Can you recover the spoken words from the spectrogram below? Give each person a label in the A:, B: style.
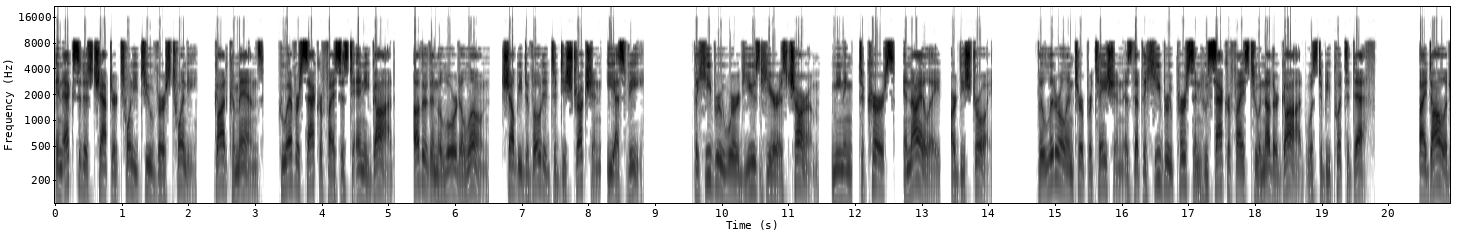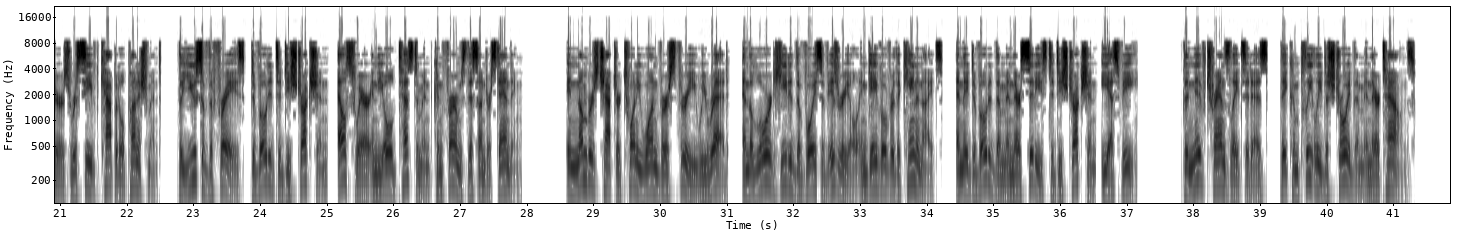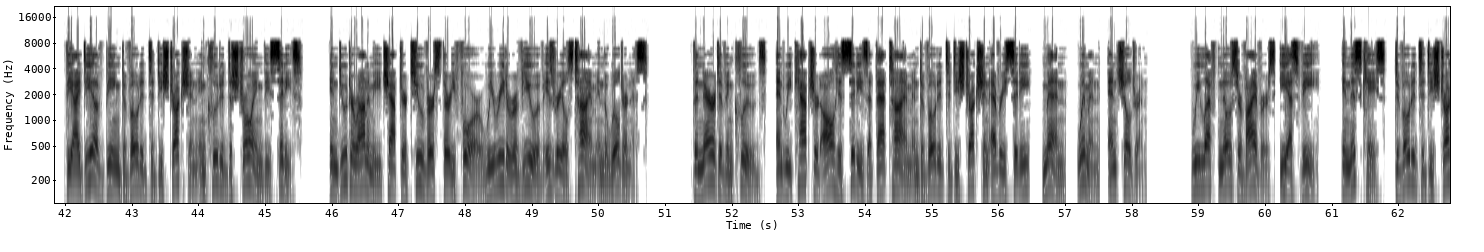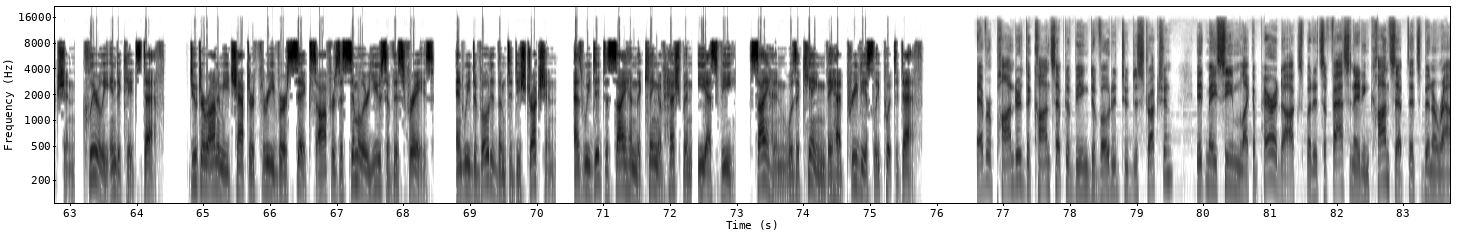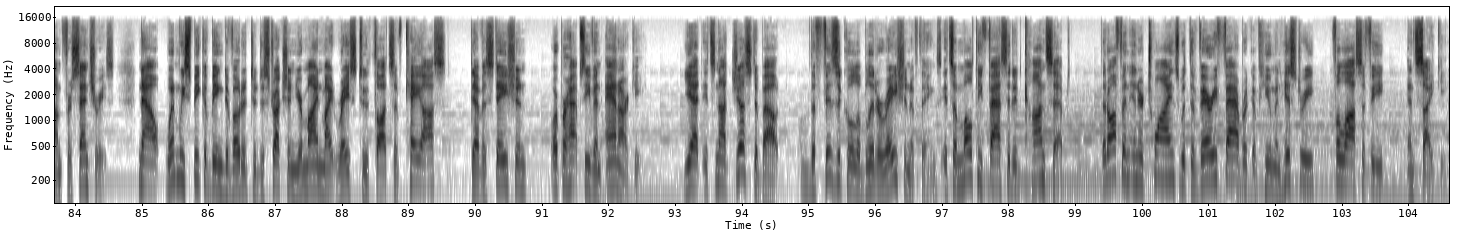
A: In Exodus chapter 22 verse 20, God commands, Whoever sacrifices to any god, other than the Lord alone, shall be devoted to destruction, ESV. The Hebrew word used here is charam, meaning, to curse, annihilate, or destroy. The literal interpretation is that the Hebrew person who sacrificed to another god was to be put to death. Idolaters received capital punishment. The use of the phrase, devoted to destruction, elsewhere in the Old Testament confirms this understanding. In Numbers chapter 21 verse 3 we read, And the Lord heeded the voice of Israel and gave over the Canaanites, and they devoted them and their cities to destruction, ESV. The Niv translates it as, they completely destroyed them in their towns. The idea of being devoted to destruction included destroying these cities. In Deuteronomy chapter 2 verse 34 we read a review of Israel's time in the wilderness. The narrative includes, and we captured all his cities at that time and devoted to destruction every city, men, women, and children. We left no survivors, ESV. In this case, devoted to destruction, clearly indicates death. Deuteronomy chapter 3 verse 6 offers a similar use of this phrase, and we devoted them to destruction, as we did to Sihon the king of Heshbon, ESV. Sihon was a king they had previously put to death.
B: Ever pondered the concept of being devoted to destruction? It may seem like a paradox, but it's a fascinating concept that's been around for centuries. Now, when we speak of being devoted to destruction, your mind might race to thoughts of chaos, devastation, or perhaps even anarchy. Yet, it's not just about the physical obliteration of things, it's a multifaceted concept that often intertwines with the very fabric of human history, philosophy, and psyche.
